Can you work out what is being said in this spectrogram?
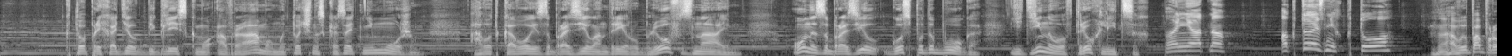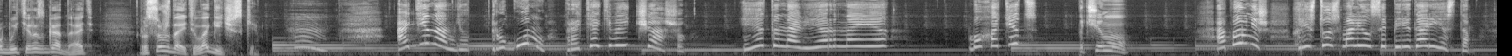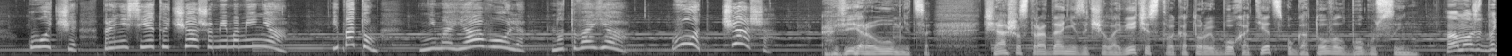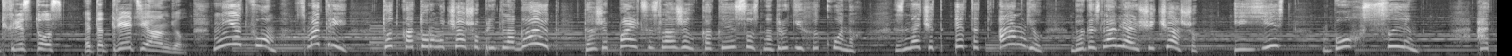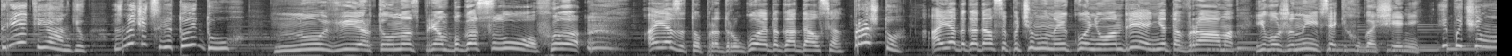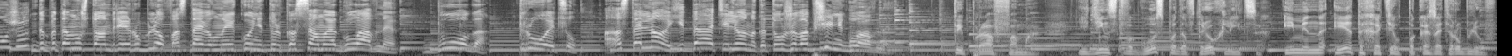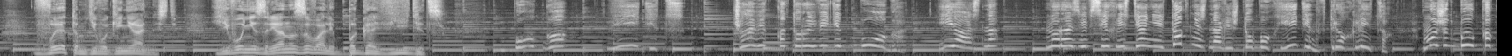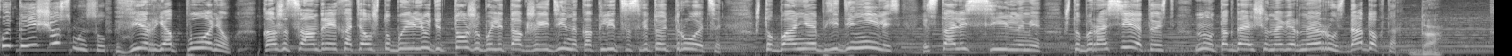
Кто приходил к библейскому Аврааму, мы точно сказать не можем. А вот кого изобразил Андрей Рублев, знаем Он изобразил Господа Бога, единого в трех лицах. Понятно. А кто из них кто? А вы попробуйте разгадать. Рассуждайте логически. Один ангел другому протягивает чашу. И это, наверное, Бог Отец? Почему? А помнишь, Христос молился перед арестом? Отче, пронеси эту чашу мимо меня И потом, не моя воля, но твоя. Вот, чаша Вера умница. Чаша страданий за человечество, которую Бог Отец уготовал Богу Сыну. А может быть Христос – это третий ангел? Нет, Фом, смотри Тот, которому чашу предлагают, даже пальцы сложил, как Иисус на других иконах. Значит, этот ангел, благословляющий чашу, и есть Бог Сын. А третий ангел, значит, Святой Дух. Ну, Вер, ты у нас прям богослов Ха. А я зато про другое догадался. Про что? А я догадался, почему на иконе у Андрея нет Авраама, его жены и всяких угощений. И почему же? Да потому что Андрей Рублев оставил на иконе только самое главное – Бога, Троицу. А остальное – еда, теленок – это уже вообще не главное. Ты прав, Фома. Единство Господа в трех лицах. Именно это хотел показать Рублев. В этом его гениальность. Его не зря называли «боговидец» Боговидец Видит Бога Ясно Но разве все христиане и так не знали, что Бог един в трех лицах? Может, был какой-то еще смысл? Вер, я понял Кажется, Андрей хотел, чтобы и люди тоже были так же едины, как лица Святой Троицы Чтобы они объединились и стали сильными Чтобы Россия, то есть, ну, тогда еще, наверное, Русь, да, доктор? Да,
